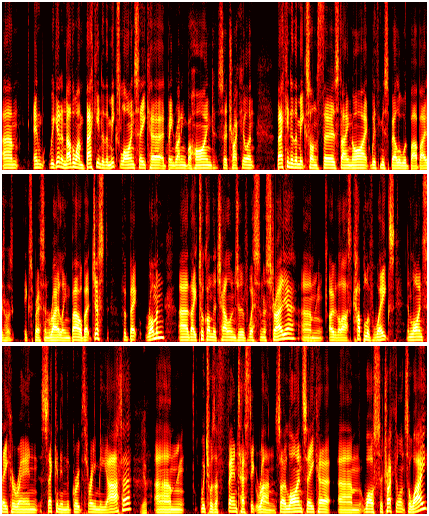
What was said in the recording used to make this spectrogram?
Um, and we get another one back into the mix. Line Seeker had been running behind Sir Truculent. Back into the mix on Thursday night with Miss Bellawood, Barbados Express, and Raylene Bell. But just for Beck Roman, uh, they took on the challenge of Western Australia um, over the last couple of weeks. And Line Seeker ran second in the Group 3 Miata. Yep. Um, which was a fantastic run. So Lion Seeker, um, whilst Sir Truculent's away,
